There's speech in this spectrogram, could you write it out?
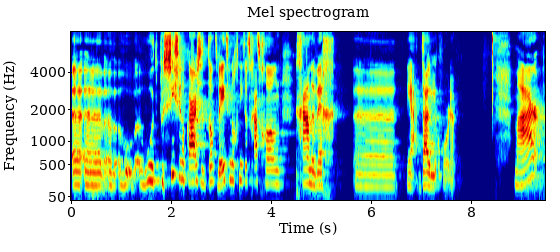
uh, uh, hoe, hoe, het precies in elkaar zit, dat weten we nog niet. Dat gaat gewoon gaandeweg ja, duidelijk worden. Maar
